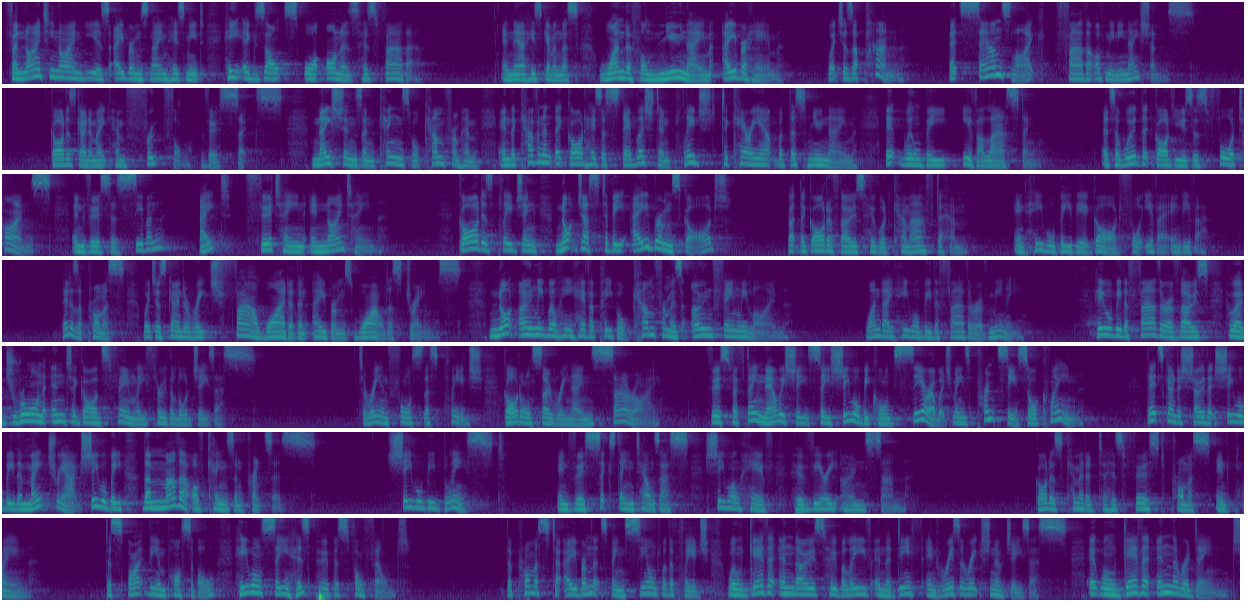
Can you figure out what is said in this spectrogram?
For 99 years, Abram's name has meant he exalts or honors his father. And now he's given this wonderful new name, Abraham, which is a pun it sounds like father of many nations. God is going to make him fruitful, verse 6. Nations and kings will come from him, and the covenant that God has established and pledged to carry out with this new name, it will be everlasting. It's a word that God uses four times in verses 7, 8, 13, and 19. God is pledging not just to be Abram's God, but the God of those who would come after him, and he will be their God forever and ever. That is a promise which is going to reach far wider than Abram's wildest dreams. Not only will he have a people come from his own family line, one day he will be the father of many. He will be the father of those who are drawn into God's family through the Lord Jesus. To reinforce this pledge, God also renames Sarai Verse 15 now we see she will be called Sarah, which means princess or queen. That's going to show that she will be the matriarch, she will be the mother of kings and princes. She will be blessed. And verse 16 tells us she will have her very own son. God is committed to his first promise and plan. Despite the impossible, he will see his purpose fulfilled the promise to Abram that's been sealed with a pledge will gather in those who believe in the death and resurrection of Jesus. It will gather in the redeemed,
